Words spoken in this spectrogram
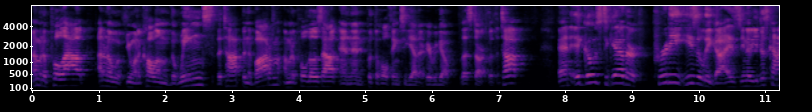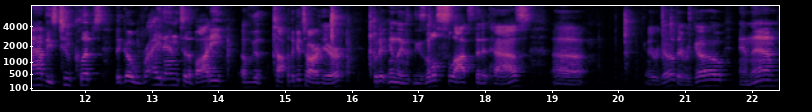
I'm gonna pull out, I don't know if you wanna call them the wings, the top and the bottom. I'm gonna pull those out and then put the whole thing together. Here we go. Let's start with the top. And it goes together pretty easily, guys. You know, you just kind of have these two clips that go right into the body of the top of the guitar here put it in the, these little slots that it has. Uh, there we go, there we go. And then,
